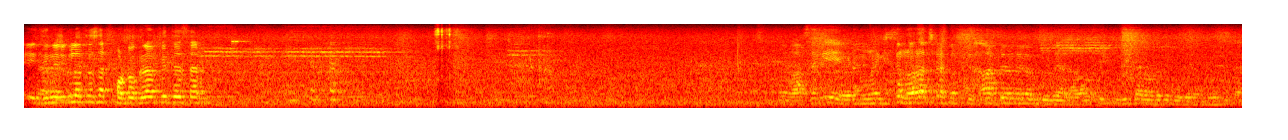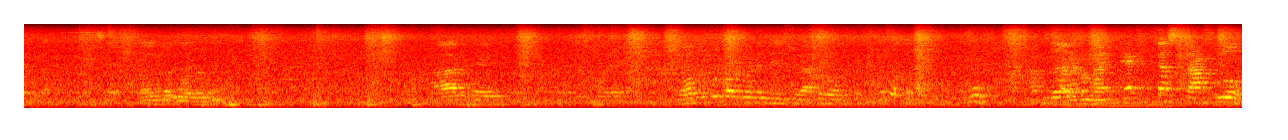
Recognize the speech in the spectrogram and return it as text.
এই জিনিসগুলো তো স্যার ফটোগ্রাফিতে স্যার ভাবছে কি ওটা মনে কিছু নড়াচড়া করছে আমার ছেলে মেয়েরা বুঝে না ও কি বুঝে না বুঝতে পারে আর মোহাম্মদপুর কর্পোরেটের জিনিসগুলো আপনার আপনার একটা স্টাফ লোন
